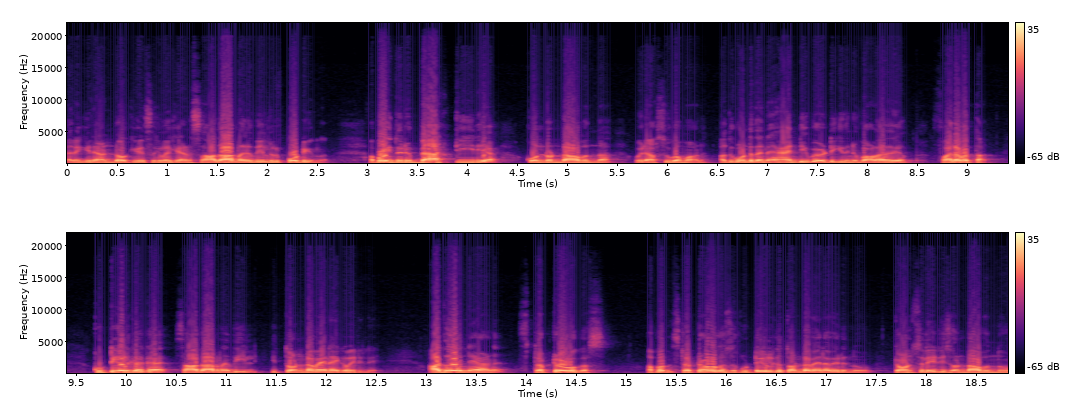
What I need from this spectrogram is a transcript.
അല്ലെങ്കിൽ രണ്ടോ കേസുകളൊക്കെയാണ് സാധാരണഗതിയിൽ റിപ്പോർട്ട് ചെയ്യുന്നത്. അപ്പോൾ ഇതൊരു ബാക്ടീരിയ കൊണ്ടുണ്ടാവുന്ന ഒരു അസുഖമാണ്. അതുകൊണ്ട് തന്നെ ആന്റിബയോട്ടിക് ഇതിന് വളരെ ഫലവത്താണ്. കുട്ടികൾക്കൊക്കെ സാധാരണഗതിയിൽ ഈ തൊണ്ടവേനയൊക്കെ വരില്ലേ? അതുതന്നെയാണ് സ്ട്രെപ്റ്റോകോക്കസ് അപ്പം സ്ട്രെപ്റ്റോകോക്കസ് കുട്ടികൾക്ക് തൊണ്ടവേന വരുന്നു ടോൺസിലൈറ്റിസ് ഉണ്ടാവുന്നു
